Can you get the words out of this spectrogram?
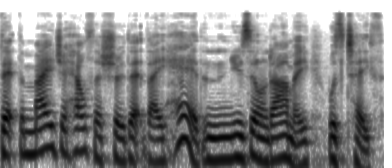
that the major health issue that they had in the New Zealand Army was teeth.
